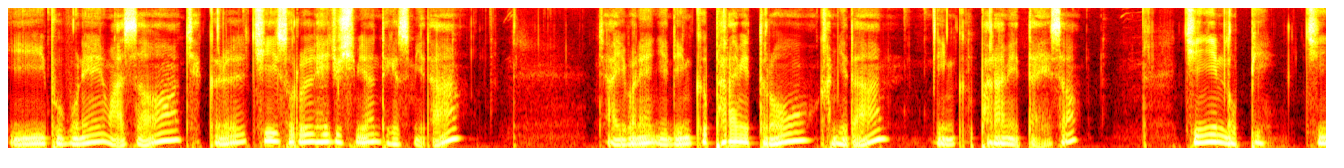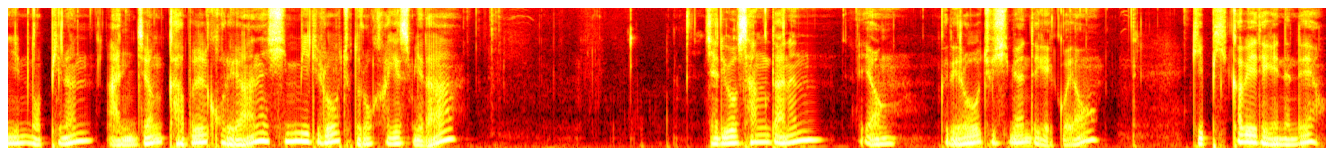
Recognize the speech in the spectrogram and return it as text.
이 부분에 와서 체크를 취소를 해주시면 되겠습니다. 자, 이번엔 이 링크 파라미터로 갑니다. 링크 파라미터에서 진입 높이, 진입 높이는 안정값을 고려한 10mm로 주도록 하겠습니다. 재료 상단은 0 그대로 주시면 되겠고요. 깊이 값이 되겠는데요.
